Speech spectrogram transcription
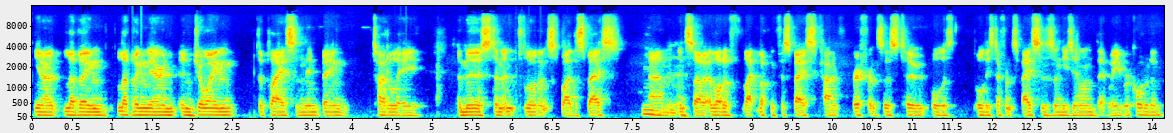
you know living living there and enjoying the place, and then being totally immersed and influenced by the space. Um, and so a lot of like looking for space kind of references to all this all these different spaces in New Zealand that we recorded in.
